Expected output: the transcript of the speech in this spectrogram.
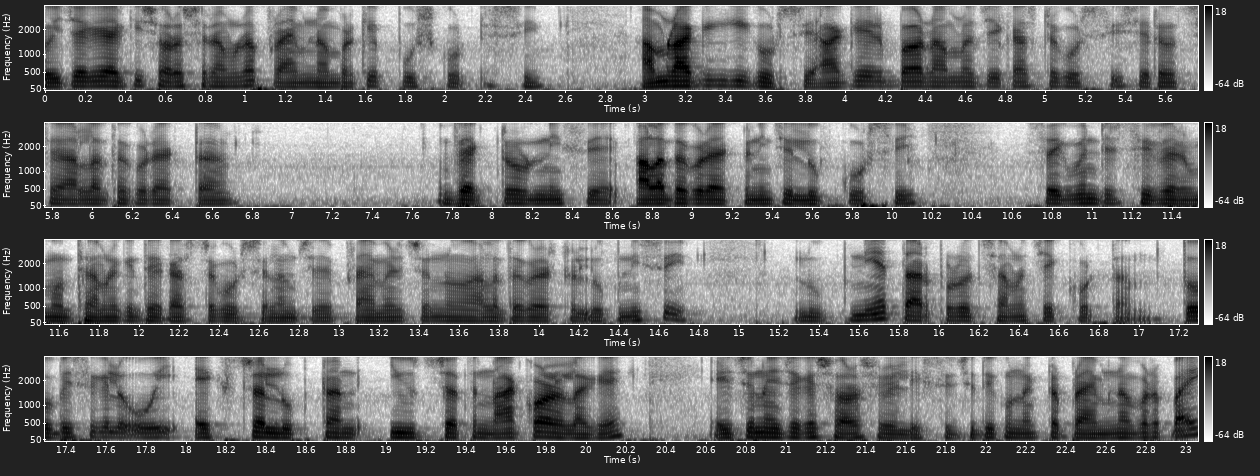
ওই জায়গায় আর কি সরাসরি আমরা প্রাইম নাম্বারকে পুশ করতেছি। আমরা আগে কী করছি? আগের বার আমরা যে কাজটা করছি, সেটা হচ্ছে আলাদা করে একটা ভেক্টর নিচে, আলাদা করে একটা নিচে লুপ করছি। সেগমেন্টেড সিভের মধ্যে আমরা কিন্তু এই কাজটা করছিলাম যে প্রাইমের জন্য আলাদা করে একটা লুপ নিছি। লুপ নিয়ে তারপর হচ্ছে আমরা চেক করতাম। তো বেসিক্যালি ওই এক্সট্রা লুপটা ইউজ যাতে না করা লাগে, এই জন্য এই জায়গায় সরাসরি লিখছি, যদি কোনো একটা প্রাইম নাম্বার পাই,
